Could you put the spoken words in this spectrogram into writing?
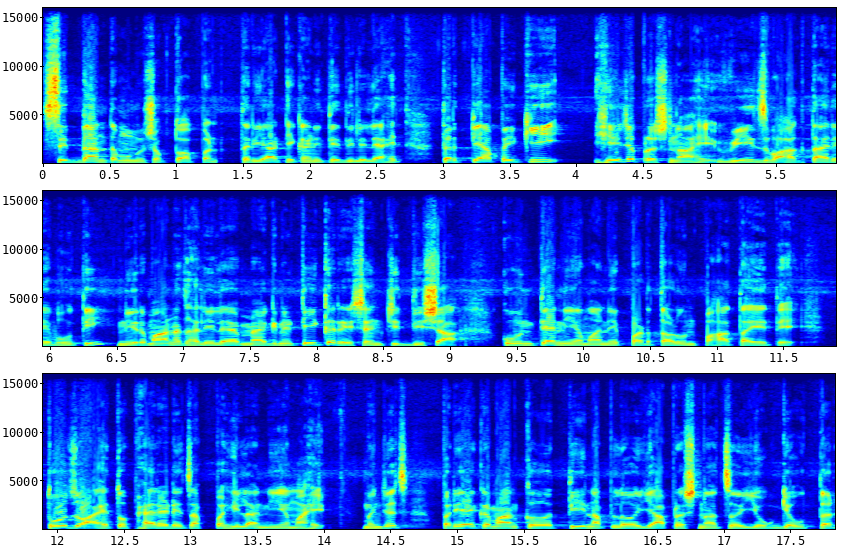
सिद्धांत म्हणू शकतो आपण तर या ठिकाणी ते दिलेले आहेत. तर त्यापैकी हे जे प्रश्न आहे वीज वाहक तारेभोवती निर्माण झालेल्या मॅग्नेटिक रेषांची दिशा कोणत्या नियमाने पडताळून पाहता येते? तो जो आहे तो फॅरेडेचा पहिला नियम आहे. म्हणजेच पर्याय क्रमांक तीन आपलं या प्रश्नाचं योग्य उत्तर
